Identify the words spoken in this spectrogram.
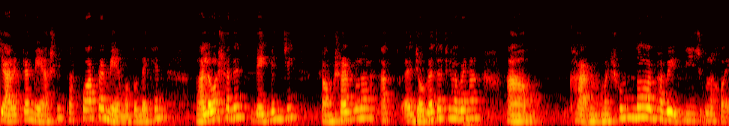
যে আরেকটা মেয়ে আসে, তাকেও আপনার মেয়ের মতো দেখেন। ভালোবাসা দেন, দেখবেন যে সংসারগুলো ঝগড়াঝাটি হবে না। সুন্দরভাবে জিনিসগুলো হয়।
